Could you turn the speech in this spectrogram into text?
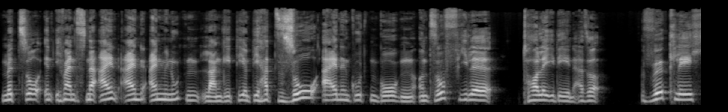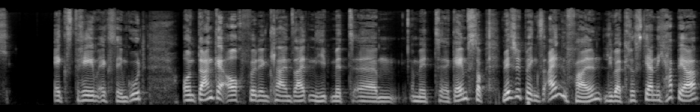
mit so, in, ich meine, es ist eine ein, ein, ein Minuten lang geht die und die hat so einen guten Bogen und so viele tolle Ideen. Also wirklich extrem, extrem gut. Und danke auch für den kleinen Seitenhieb mit, ähm, mit äh, GameStop. Mir ist übrigens eingefallen, lieber Christian, ich habe ja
